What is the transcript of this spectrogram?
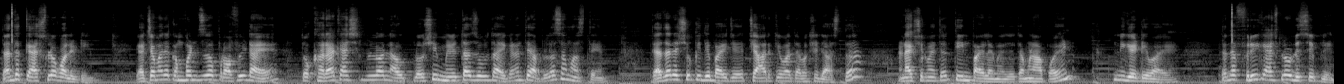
त्यानंतर कॅश फ्लो क्वालिटी याच्यामध्ये कंपनीचा जो प्रॉफिट आहे तो खऱ्या कॅश फ्लो आणि आउटफ्लोशी मिळता जुळता आहे कारण ते आपल्याला समजते. त्याचा रेशो किती पाहिजे? चार किंवा त्यापेक्षा जास्त. आणि ॲक्च्युअलमध्ये ते तीन पाहायला मिळते त्यामुळे हा पॉईंट निगेटिव्ह आहे. त्यानंतर फ्री कॅश फ्लो डिसिप्लिन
